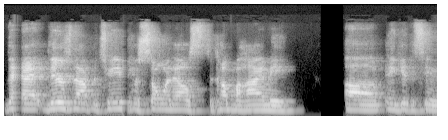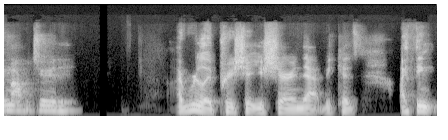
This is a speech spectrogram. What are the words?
that there's an opportunity for someone else to come behind me um, and get the same opportunity. I really appreciate you sharing that because I think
